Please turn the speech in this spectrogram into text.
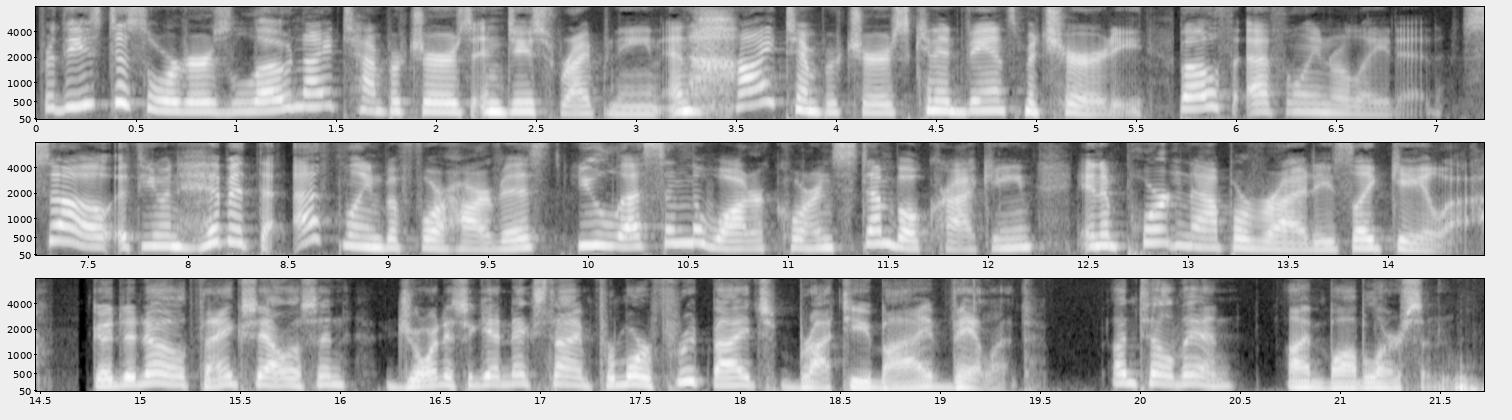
For these disorders, low night temperatures induce ripening, and high temperatures can advance maturity, both ethylene related. So, if you inhibit the ethylene before harvest, you lessen the water core and stem bowl cracking in important apple varieties like Gala. Good to know. Thanks, Allison. Join us again next time for more Fruit Bites brought to you by Valent. Until then, I'm Bob Larson.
